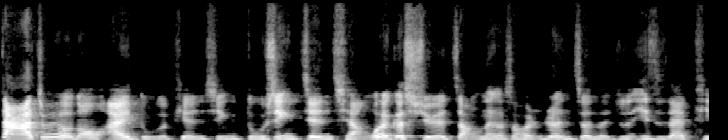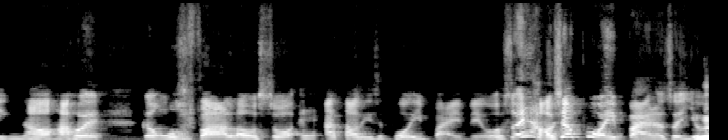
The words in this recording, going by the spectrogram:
大家就会有那种爱赌的天性，赌性坚强。我有个学长，那个时候很认真的，就是一直在听，然后还会跟我 follow 说：“哎，啊，到底是破一百没？”我说：“哎，好像破一百了。”所以有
